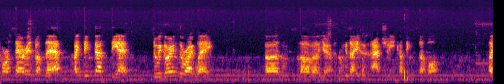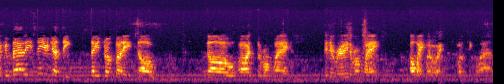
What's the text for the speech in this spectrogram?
crosshair is up there. I think that's the end. So we're going the right way. Uh, as long as lava, yeah, as long as that isn't actually cutting stuff off. I can barely see you, Jesse. Stay strong, buddy. No. No. Oh, it's the wrong way. Is it really the wrong way? Oh, wait, wait, wait, wait. Floating land.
